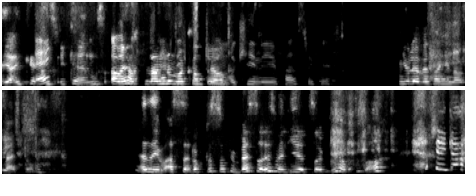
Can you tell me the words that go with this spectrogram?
Ja, ich kenn's, ich kenn's. Aber ich habe lange ich bin gehabt. Ja. dumm. Okay, nee, fast, okay. Julia, wir sind genau gleich dumm. Also ich weiß nicht, ob das so viel besser ist, wenn ihr jetzt sagt, ich hab das auch. Egal.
